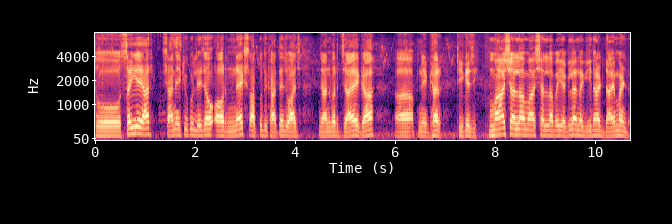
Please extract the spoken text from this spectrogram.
तो सही है यार शान ए को ले जाओ और नेक्स्ट आपको दिखाते हैं जो आज जानवर जाएगा आ, अपने घर ठीक है जी? माशाल्लाह माशाल्लाह भाई अगला नगीना डायमंड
